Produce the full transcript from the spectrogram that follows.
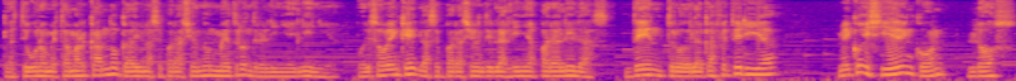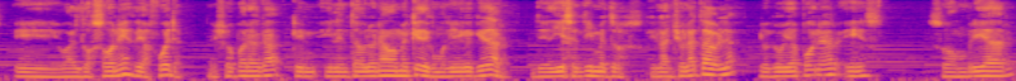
que este 1 me está marcando que hay una separación de un metro entre línea y línea. Por eso ven que la separación entre las líneas paralelas dentro de la cafetería me coinciden con los eh, baldosones de afuera. Yo para acá, que el entablonado me quede como tiene que quedar, de 10 centímetros el ancho de la tabla, lo que voy a poner es sombrear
